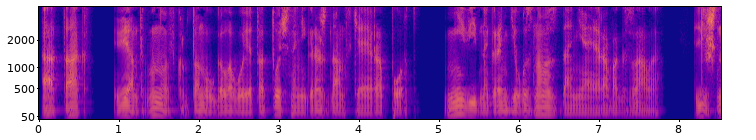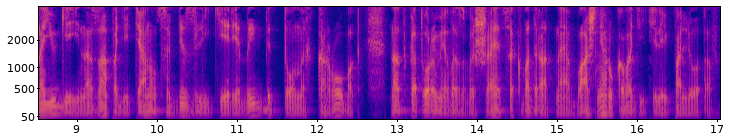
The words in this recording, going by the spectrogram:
А так, Виант вновь крутанул головой, это точно не гражданский аэропорт. Не видно грандиозного здания аэровокзала. Лишь на юге и на западе тянутся безликие ряды бетонных коробок, над которыми возвышается квадратная башня руководителей полетов.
